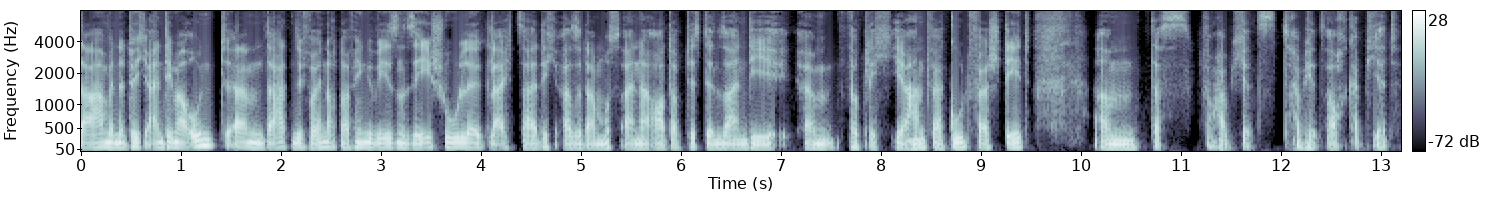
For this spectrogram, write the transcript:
da haben wir natürlich ein Thema und ähm, da hatten Sie vorhin noch darauf hingewiesen, Seeschule gleichzeitig. Also da muss eine Orthoptistin sein, die ähm, wirklich ihr Handwerk gut versteht. Ähm, das habe ich jetzt habe ich jetzt auch kapiert.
